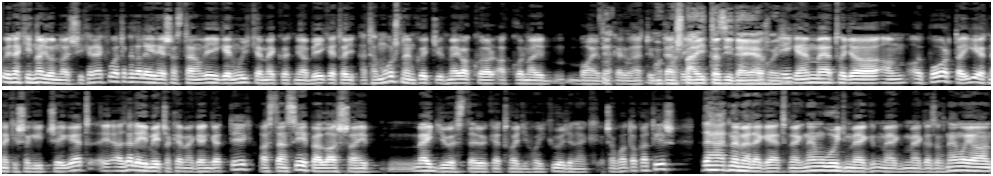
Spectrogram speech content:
ő neki nagyon nagy sikerek voltak az elején, és aztán a végén úgy kell megkötni a békét, hogy hát ha most nem kötjük meg, akkor, akkor nagy bajba de kerülhetünk. Most Tehát, már itt az ideje, most, hogy... Igen, mert hogy a, a, a Porta ígért neki segítséget, az elején még csak megengedték, aztán szépen lassan meggyőzte őket, hogy, hogy küldjenek csapatokat is, de hát nem eleget, meg nem úgy, meg, meg, meg azok nem olyan,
